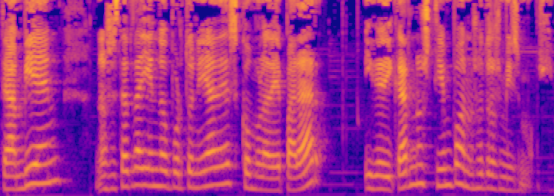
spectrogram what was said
también nos está trayendo oportunidades como la de parar y dedicarnos tiempo a nosotros mismos.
